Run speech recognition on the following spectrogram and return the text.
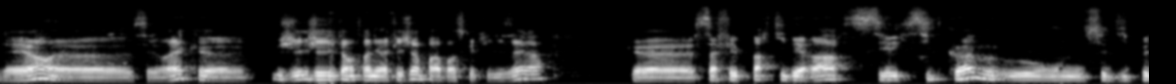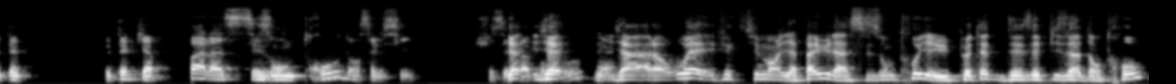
D'ailleurs, euh, c'est vrai que j'étais en train d'y réfléchir par rapport à ce que tu disais là, que ça fait partie des rares séries sitcoms où on se dit peut-être peut-être qu'il n'y a pas la saison de trop dans celle-ci. Je sais pas pour vous. Y a, alors ouais, effectivement, il n'y a pas eu la saison de trop. Il y a eu peut-être des épisodes en trop.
